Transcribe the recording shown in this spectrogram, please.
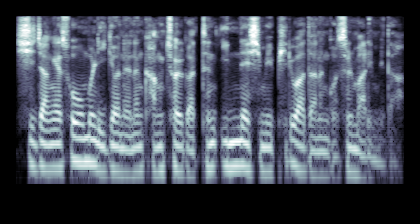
시장의 소음을 이겨내는 강철 같은 인내심이 필요하다는 것을 말입니다.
